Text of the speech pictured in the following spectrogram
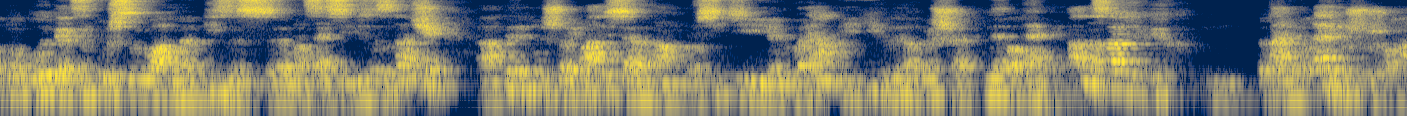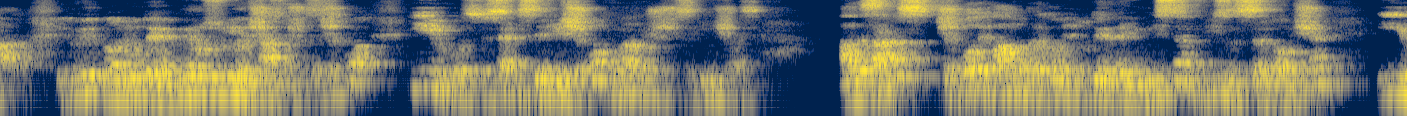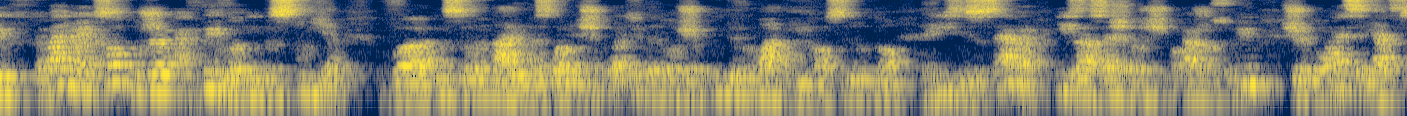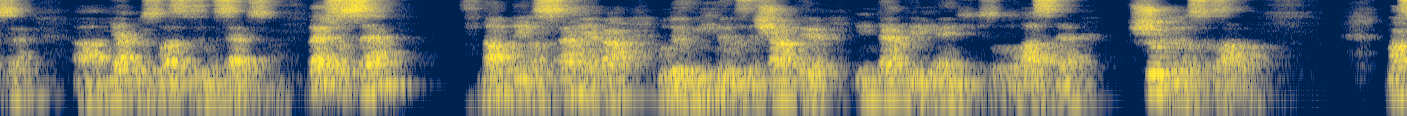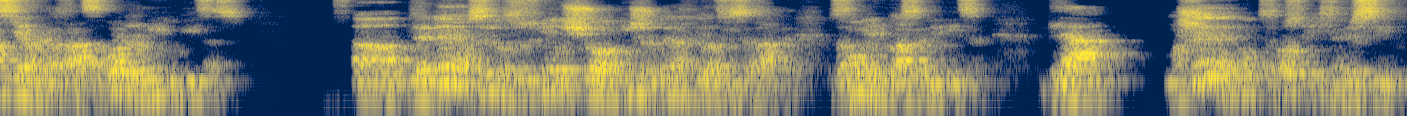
ну, коли ти акцентуєш свою увагу на бізнес-процесі, бізнес-задачі, ти не будеш перейматися там про всі ті варіанти, які людина пише не по темі. Але насправді таких питань не по темі дуже дуже багато. Відповідно, люди не розуміли часто, що це чат-бот, і ось вся істерія з вона трошечки закінчилася. Але зараз чат-боти плавно переходять туди, де є місце, в бізнес-середовище. І компанія Microsoft дуже активно інвестує в інструментарій для створення чат-ботів для того, щоб інтегрувати їх абсолютно різні системи. І зараз я трошечки покажу розповім, що відбувається як це все як користуватися цими сервісами. Перш за все, нам потрібна система, яка буде вміти визначати інтенти і entities, тобто, власне, що людина сказала. У нас є така фраза Order me pizzas. Для людини абсолютно зрозуміло, що інша людина хотіла цим сказати. Замовлення, будь ласка, дві піци. Для машини ну, це просто якийсь набір слів.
